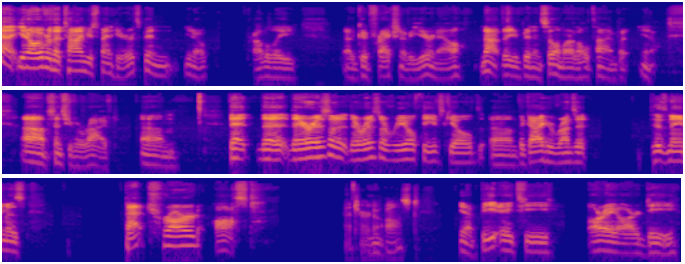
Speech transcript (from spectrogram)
yeah, you know, over the time you spent here, it's been you know probably a good fraction of a year now. Not that you've been in Cillamar the whole time, but you know, uh, since you've arrived. Um, that the there is a there is a real thieves guild. Um, the guy who runs it, his name is Batrard Ost. Batrard Ost. yeah, B A T R A R D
